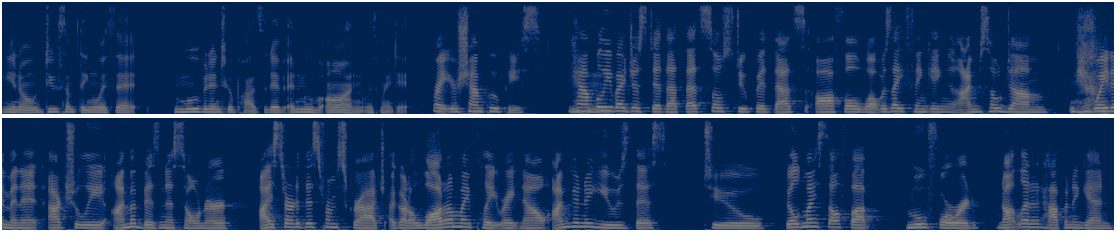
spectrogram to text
you know, do something with it, move it into a positive and move on with my day. Right, your shampoo piece. Can't mm-hmm. believe I just did that. That's so stupid. That's awful. What was I thinking? I'm so dumb. Wait a minute. Actually, I'm a business owner. I started this from scratch. I got a lot on my plate right now. I'm going to use this to build myself up, move forward, not let it happen again.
